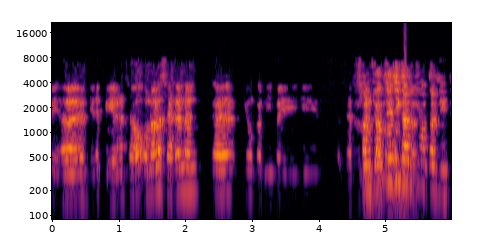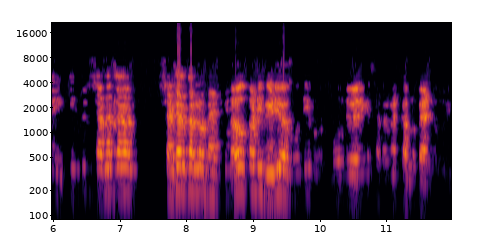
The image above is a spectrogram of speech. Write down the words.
ਜਿਹੜੇ ਪੇਰੈਂਟਸ ਆ ਉਹਨਾਂ ਨਾਲ ਸੈਟਲਮੈਂਟ ਕਿਉਂ ਕਰਨੀ ਪਈ ਜੀ? ਸਮਝੌਤੇ ਦੀ ਗੱਲ ਕਿਉਂ ਕਰਨੀ ਪਈ? ਕਿ ਤੁਸੀਂ ਸਾਡਾ ਦਾ ਸੈਟਲ ਕਰ ਲਓ ਬੈਠ ਕੇ। ਉਹ ਤੁਹਾਡੀ ਵੀਡੀਓ ਹੈ ਖੁਦ ਹੀ ਬੋਲਦੇ ਹੋਏ ਕਿ ਸੈਟਲਮੈਂਟ ਕਰ ਲਓ ਬੈਠ ਤੁਸੀਂ।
